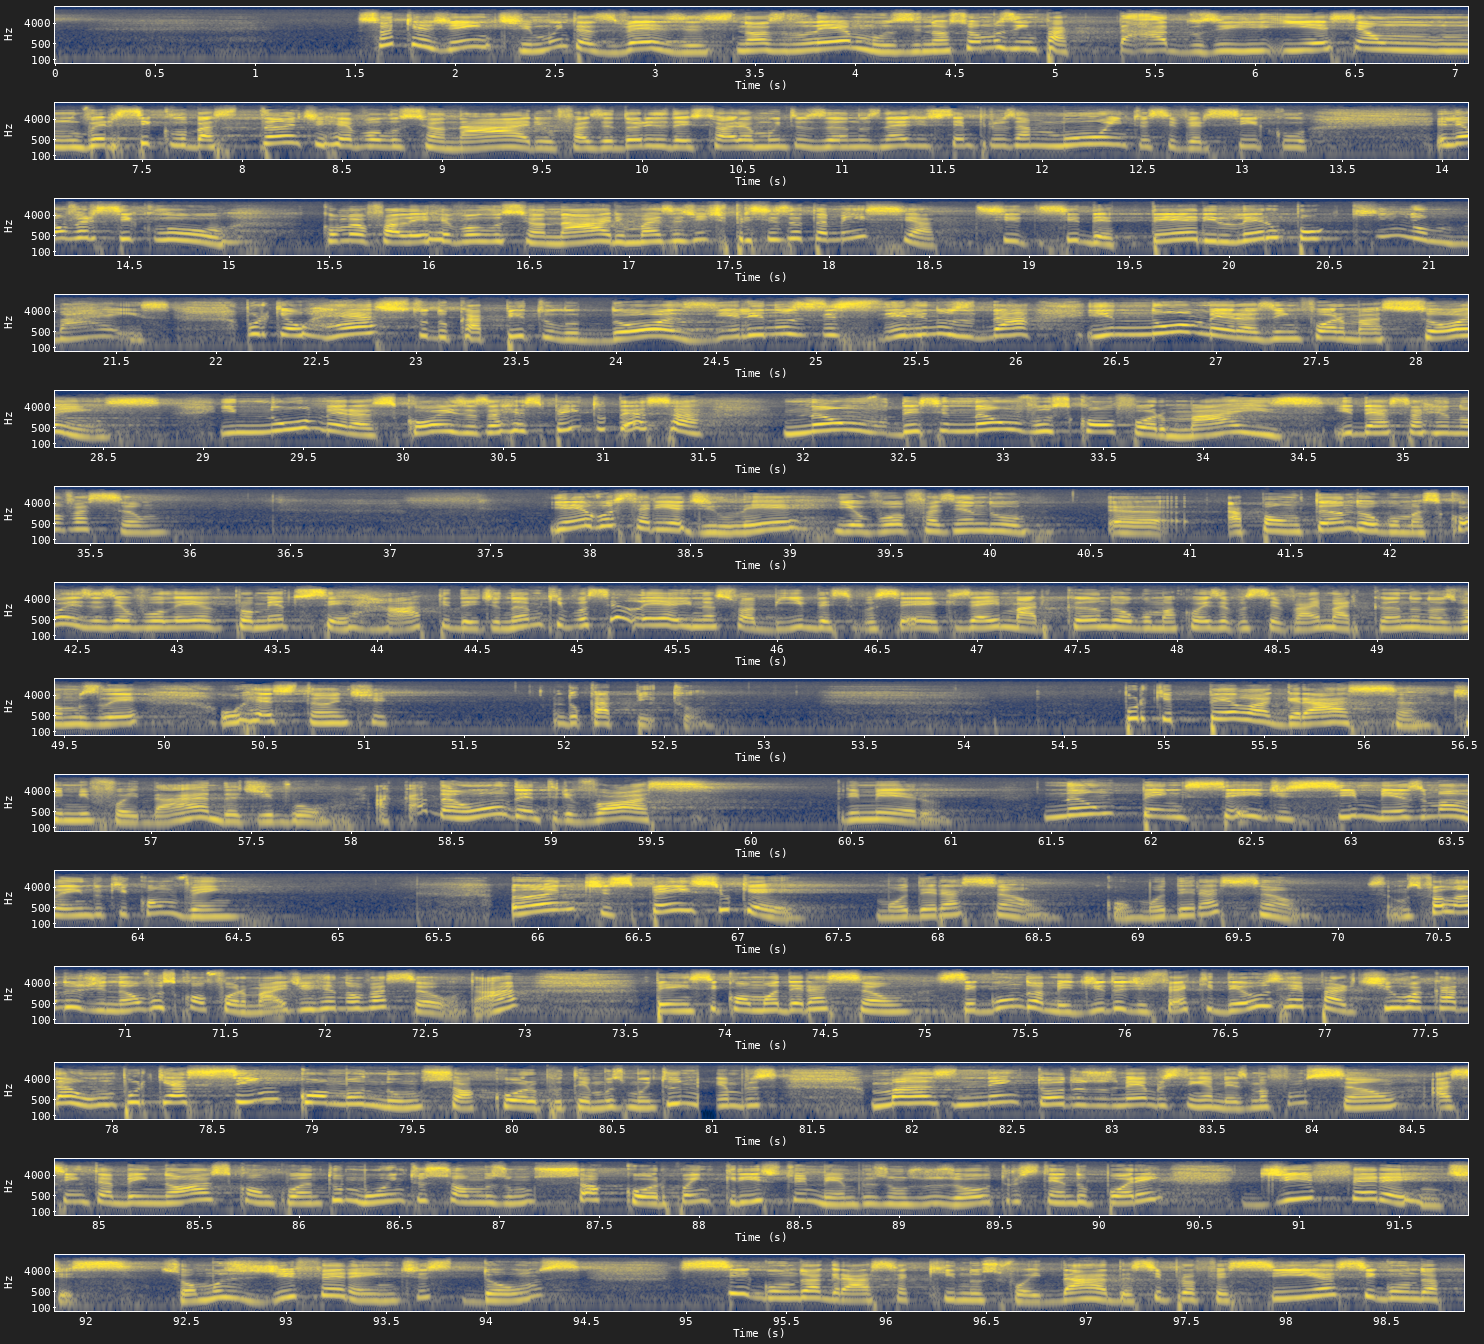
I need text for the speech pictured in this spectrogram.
Só que a gente, muitas vezes, nós lemos e nós somos impactados, e, e esse é um, um, versículo bastante revolucionário, fazedores da história há muitos anos, né? A gente sempre usa muito esse versículo. Ele é um versículo como eu falei, revolucionário, mas a gente precisa também se, se, se, deter e ler um pouquinho mais, porque o resto do capítulo 12, ele nos, ele nos dá inúmeras informações, inúmeras coisas a respeito dessa não, desse não vos conformais e dessa renovação. E aí eu gostaria de ler, e eu vou fazendo. Uh, apontando algumas coisas, eu vou ler, prometo ser rápida e dinâmica, e você lê aí na sua Bíblia, se você quiser ir marcando alguma coisa, você vai marcando, nós vamos ler o restante do capítulo. Porque pela graça que me foi dada, digo, a cada um dentre vós, primeiro, não pensei de si mesmo além do que convém. Antes pense o quê? Moderação, com moderação Estamos falando de não vos conformar e de renovação, tá? Pense com moderação, segundo a medida de fé que Deus repartiu a cada um, porque assim como num só corpo temos muitos membros, mas nem todos os membros têm a mesma função, assim também nós, conquanto muitos, somos um só corpo em Cristo e membros uns dos outros, tendo, porém, diferentes. Somos diferentes dons, segundo a graça que nos foi dada, se profecia, segundo a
